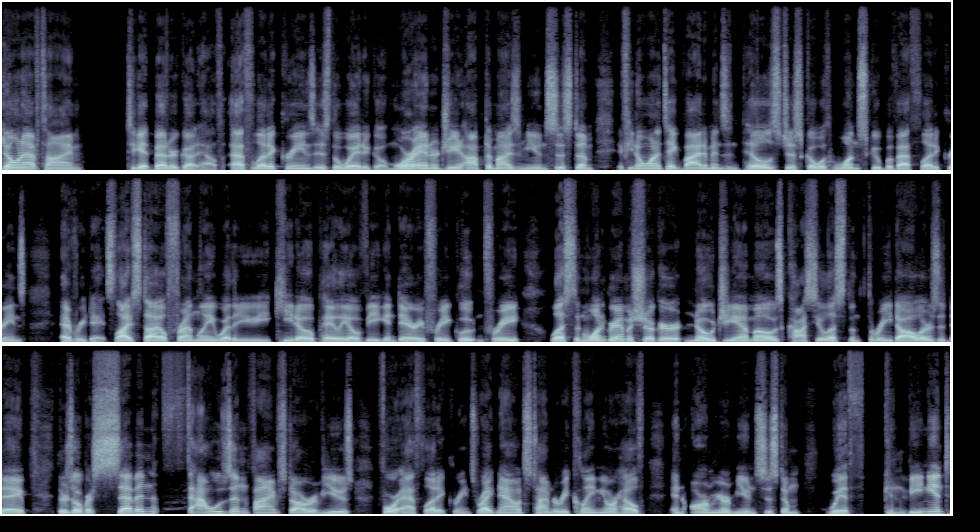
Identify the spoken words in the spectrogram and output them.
don't have time to get better gut health. Athletic Greens is the way to go. More energy and optimized immune system. If you don't want to take vitamins and pills, just go with one scoop of Athletic Greens every day. It's lifestyle friendly, whether you eat keto, paleo, vegan, dairy free, gluten free, less than one gram of sugar, no GMOs, costs you less than $3 a day. There's over 7,000 five star reviews for Athletic Greens. Right now, it's time to reclaim your health and arm your immune system with convenient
